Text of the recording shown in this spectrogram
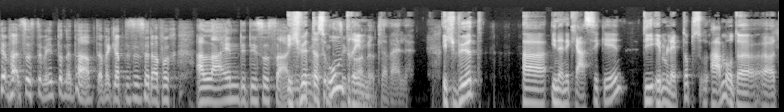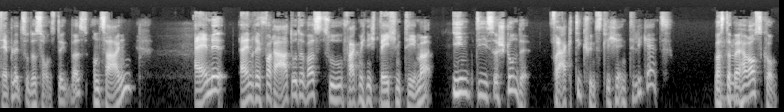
ihr was aus dem Internet habt. Aber ich glaube, das ist halt einfach allein, die, die so sagen. Ich würde das umdrehen mittlerweile. Ich würde äh, in eine Klasse gehen, die eben Laptops haben oder äh, Tablets oder sonst irgendwas und sagen, eine, ein Referat oder was zu, frag mich nicht welchem Thema, in dieser Stunde. Fragt die künstliche Intelligenz, was mhm. dabei herauskommt.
